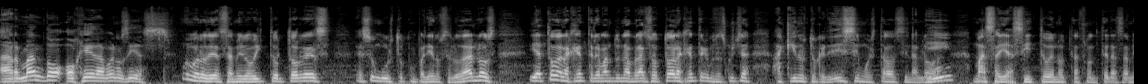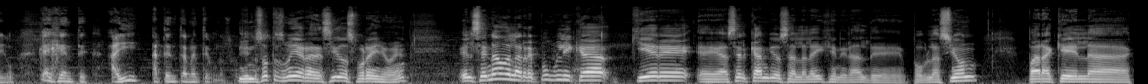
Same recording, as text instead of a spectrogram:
Armando Ojeda, buenos días. Muy buenos días, amigo Víctor Torres. Es un gusto, compañero, saludarlos. Y a toda la gente le mando un abrazo, a toda la gente que nos escucha aquí en nuestro queridísimo estado de Sinaloa. Más allácito en otras fronteras, amigo. Que hay gente ahí atentamente con nosotros. Y nosotros muy agradecidos por ello, ¿eh? El Senado de la República quiere eh, hacer cambios a la Ley General de Población para que la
